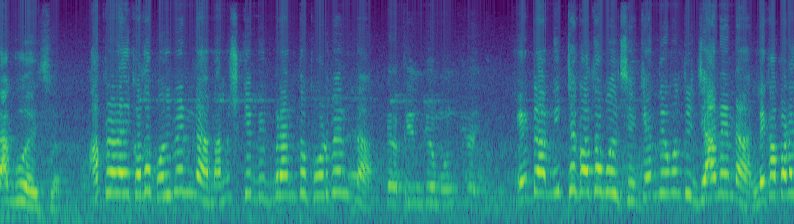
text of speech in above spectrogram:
লাগু হয়েছে। আপনারা এই কথা বলবেন না, মানুষকে বিভ্রান্ত করবেন না। কেন কেন্দ্রীয় মন্ত্রীরাই। এটা মিথ্যে কথা বলছে, কেন্দ্রীয় মন্ত্রী জানে না, লেখাপড়া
